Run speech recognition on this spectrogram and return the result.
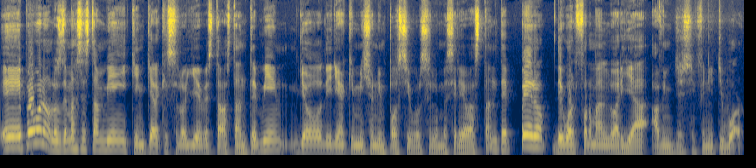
Eh, pero bueno, los demás están bien y quien quiera que se lo lleve está bastante bien. Yo diría que Mission Impossible se lo merecería bastante, pero de igual forma lo haría Avengers Infinity War.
